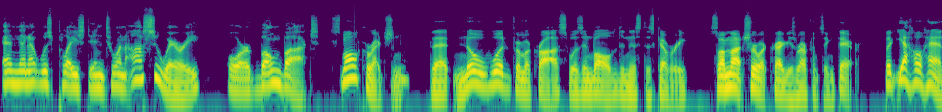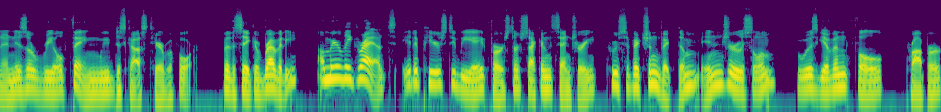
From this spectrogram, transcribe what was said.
and then it was placed into an ossuary or bone box. Small correction that no wood from a cross was involved in this discovery, so I'm not sure what Craig is referencing there. But Yehohanan is a real thing we've discussed here before. For the sake of brevity, I'll merely grant it appears to be a first or second century crucifixion victim in Jerusalem who was given full, proper,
